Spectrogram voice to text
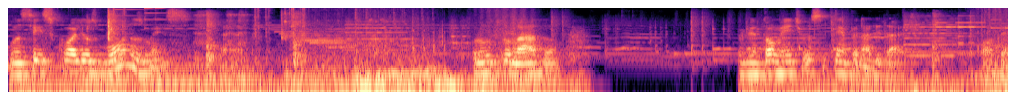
Você escolhe os bônus, mas... É, por outro lado, eventualmente você tem a penalidade. Bom, bem,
